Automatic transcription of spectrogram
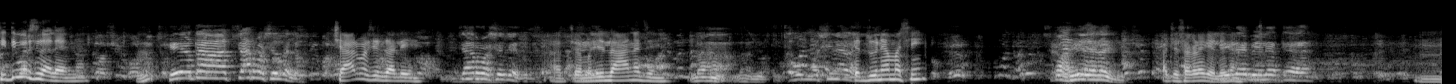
किती वर्ष झाले यांना हे? आता चार वर्ष झाले. चार वर्ष झाले. चार वर्षाचे आहेत. अच्छा म्हणजे लहानच आहे. जुन्या म्हशी? काही नाही राहिली अच्छा सगळ्या गेले का? हम्म.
